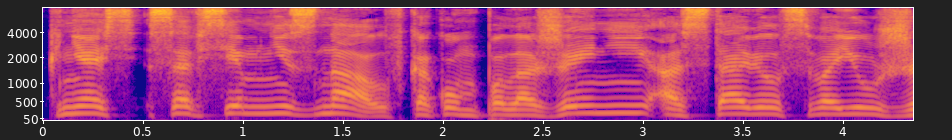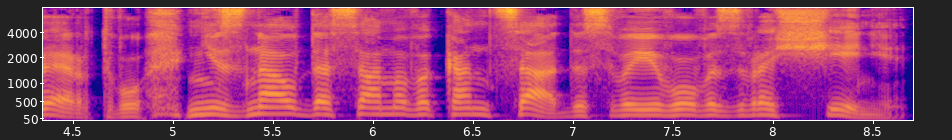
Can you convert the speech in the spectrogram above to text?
князь совсем не знал, в каком положении оставил свою жертву, не знал до самого конца, до своего возвращения.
